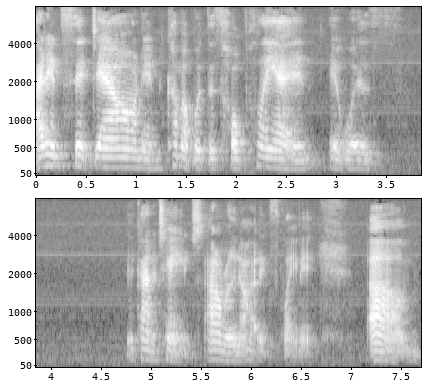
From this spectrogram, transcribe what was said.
I didn't sit down and come up with this whole plan. It was it kind of changed. I don't really know how to explain it. Um,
